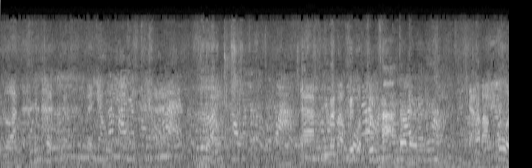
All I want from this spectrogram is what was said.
ฝีมือล้วนๆจากนี่มันพูดขึ้นข้างได้เลยนะเนี่ยจากมาพูด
